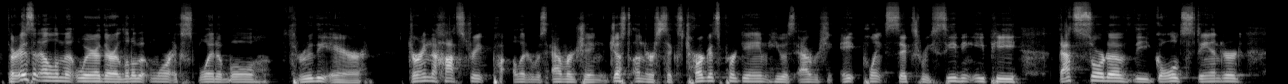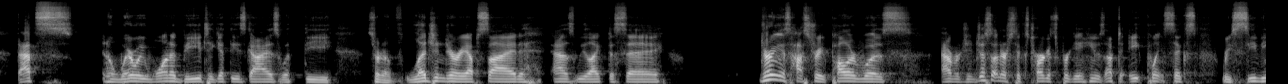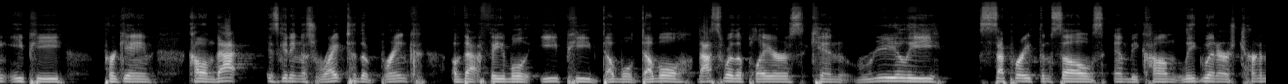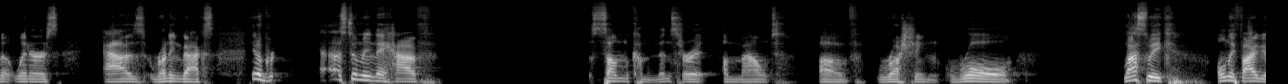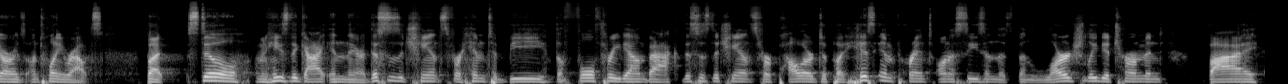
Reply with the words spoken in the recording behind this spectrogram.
There is an element where they're a little bit more exploitable through the air. During the hot streak, Pollard was averaging just under six targets per game. He was averaging 8.6 receiving EP. That's sort of the gold standard. That's you know where we want to be to get these guys with the sort of legendary upside, as we like to say. During his hot streak, Pollard was averaging just under six targets per game. He was up to 8.6 receiving EP per game. Colm that is getting us right to the brink of that fabled EP double double. That's where the players can really separate themselves and become league winners, tournament winners as running backs. You know, assuming they have some commensurate amount of rushing role. Last week, only five yards on 20 routes. But still, I mean, he's the guy in there. This is a chance for him to be the full three down back. This is the chance for Pollard to put his imprint on a season that's been largely determined by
